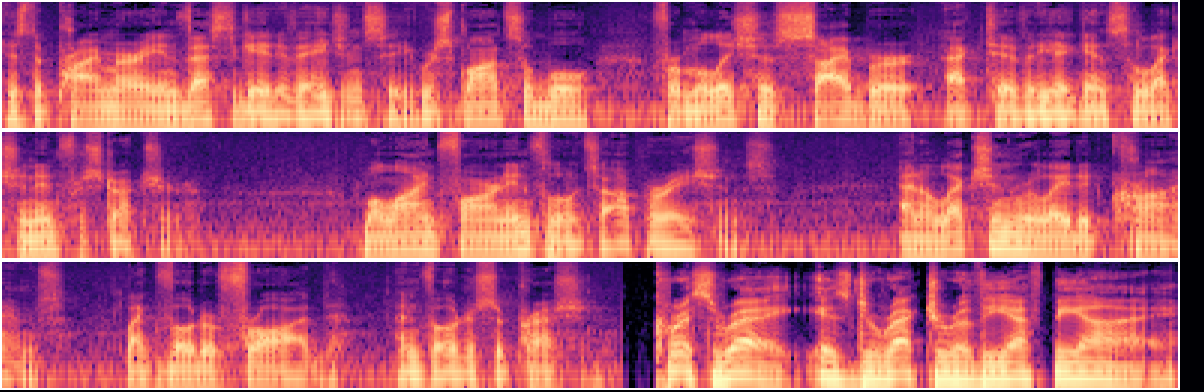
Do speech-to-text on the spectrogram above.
is the primary investigative agency responsible for malicious cyber activity against election infrastructure. malign foreign influence operations, and election related crimes like voter fraud and voter suppression. Chris Wray is director of the FBI.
